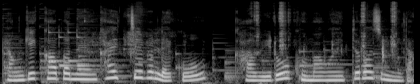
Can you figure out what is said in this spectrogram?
변기 커버는 칼집을 내고 가위로 구멍을 뚫어줍니다.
